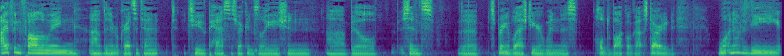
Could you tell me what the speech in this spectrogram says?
I've been following uh, the Democrats' attempt to pass this reconciliation uh, bill since the spring of last year when this whole debacle got started. One of the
